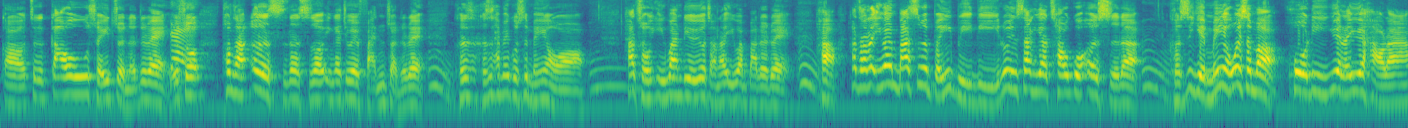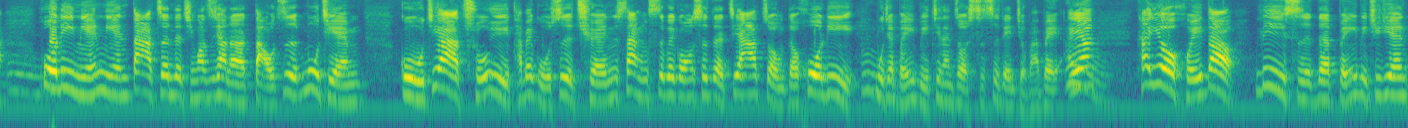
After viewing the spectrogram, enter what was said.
啊、这个高水准了，对不对？对就是说通常二十的时候应该就会反转，对不对？嗯，可是可是台北股市没有哦，它从一万六又涨到一万八，对不对？嗯，好，它涨到一万八，是不是本一比理论上要超过二十了？嗯，可是也没有，为什么？获利越来越好啦，获利年年大增的情况之下呢，导致目前。股价除以台北股市全上市贵公司的加总的获利，目前本益比竟然只有十四点九八倍。哎呀，它又回到历史的本益比区间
